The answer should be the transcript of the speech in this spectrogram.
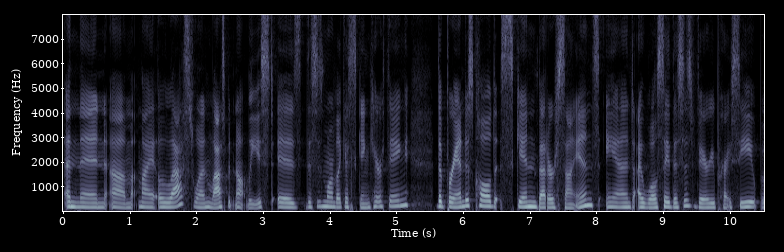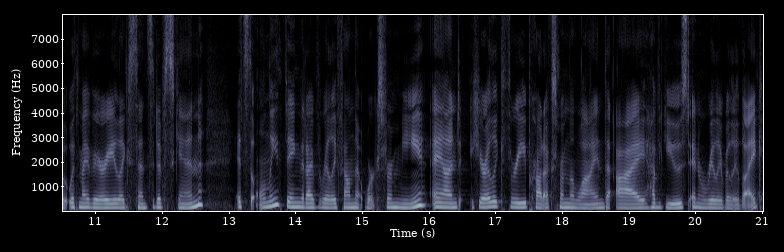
And then um my last one, last but not least, is this is more of like a skincare thing. The brand is called Skin Better Science. And I will say this is very pricey, but with my very like sensitive skin, it's the only thing that I've really found that works for me. And here are like three products from the line that I have used and really, really like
